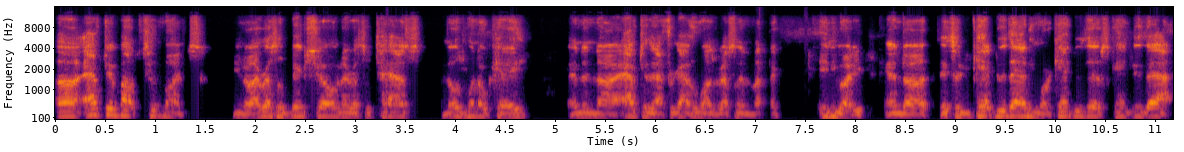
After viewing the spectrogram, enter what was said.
Uh, after about two months, you know, I wrestled Big Show and I wrestled Taz, and those went okay. And then uh, after that, I forgot who I was wrestling, like anybody. And uh, they said, you can't do that anymore. Can't do this. Can't do that.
